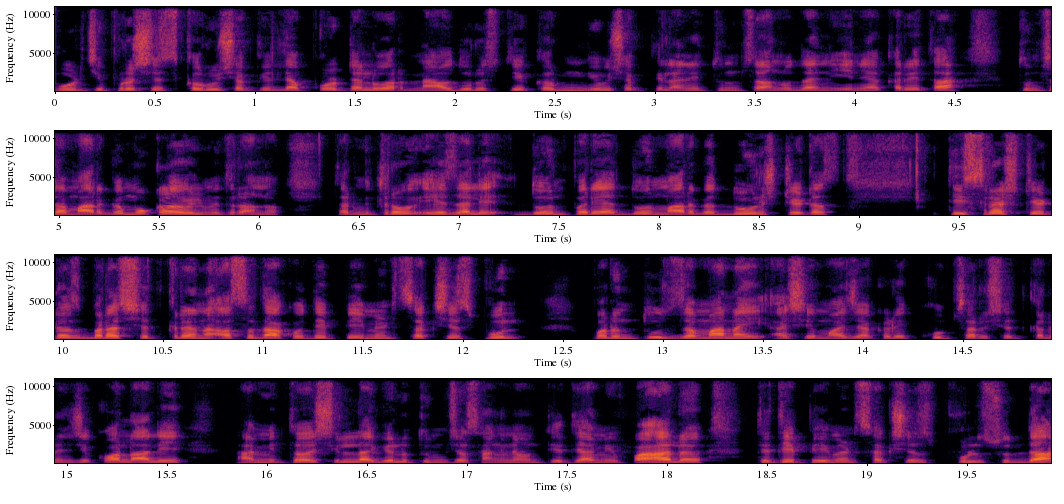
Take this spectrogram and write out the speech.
पुढची प्रोसेस करू शकतील. त्या पोर्टलवर नाव दुरुस्ती करून घेऊ शकतील आणि तुमचं अनुदान येण्याकरिता तुमचा मार्ग मोकळा होईल मित्रांनो. तर मित्र हे झाले दोन पर्याय दोन मार्ग दोन स्टेटस तिसरं स्टेटस बऱ्याच शेतकऱ्यांना असं दाखवते पेमेंट सक्सेसफुल परंतु जमा नाही असे माझ्याकडे खूप सारे शेतकऱ्यांचे कॉल आले. आम्ही तहसीलला गेलो तुमच्या सांगण्याहून तिथे आम्ही पाहिलं. तिथे पेमेंट सक्सेसफुल सुद्धा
